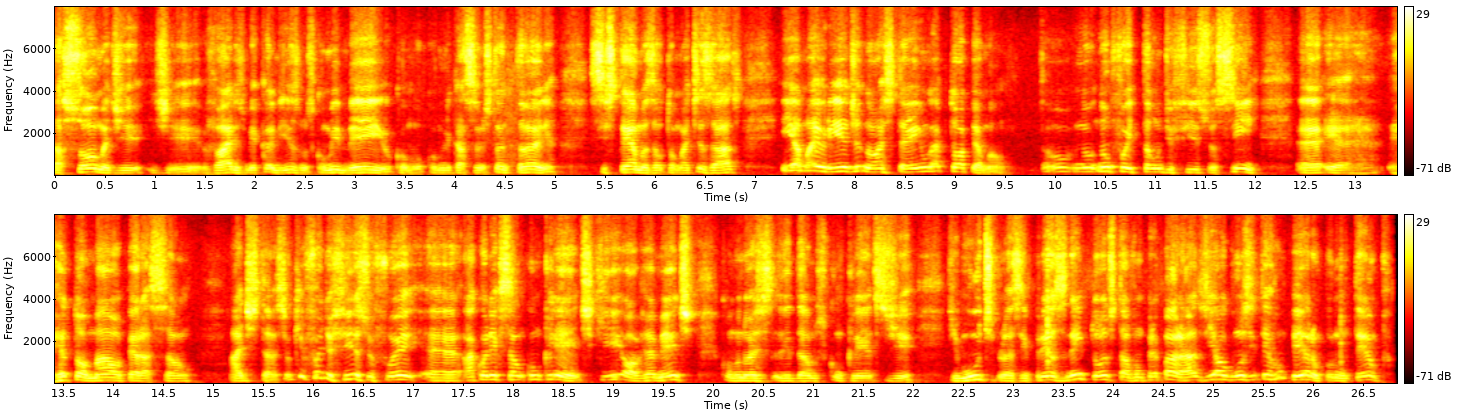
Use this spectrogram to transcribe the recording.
da soma de, de vários mecanismos, como e-mail, como comunicação instantânea, sistemas automatizados, e a maioria de nós tem um laptop à mão. Então, não, foi tão difícil assim é, é, retomar a operação à distância. O que foi difícil foi é, a conexão com o cliente, que, obviamente, como nós lidamos com clientes de, de múltiplas empresas, nem todos estavam preparados e alguns interromperam por um tempo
